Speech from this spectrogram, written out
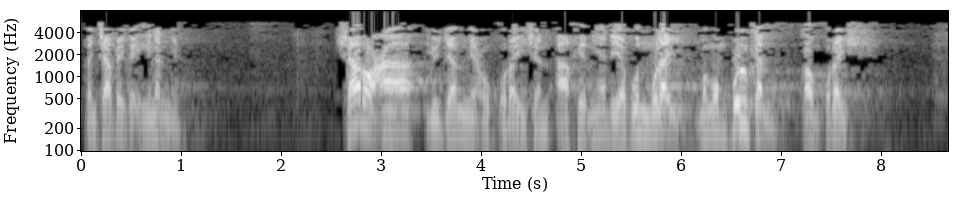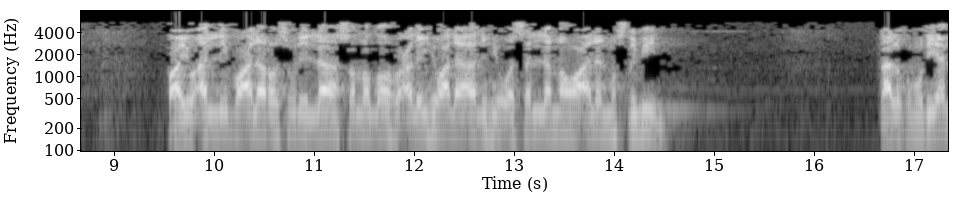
mencapai keinginannya syara'a yujammi'u Quraisyan. Akhirnya dia pun mulai mengumpulkan kaum Quraisy. Wa yu'allibu ala Rasulillah sallallahu alaihi wa ala alihi wasallam wa ala muslimin. Lalu kemudian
